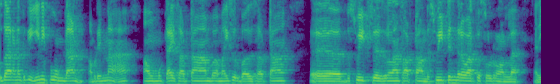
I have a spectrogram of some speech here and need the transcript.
உதாரணத்துக்கு இனிப்பு உண்டான் அப்படின்னா அவன் முட்டாய் சாப்பிட்டான் மைசூர் பாகு சாப்பிட்டான் ஸ்வீட்ஸ் எல்லாம் சாப்பிட்டான். அந்த ஸ்வீட்டுங்கிற வார்த்தை சொல்றோம்ல அது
